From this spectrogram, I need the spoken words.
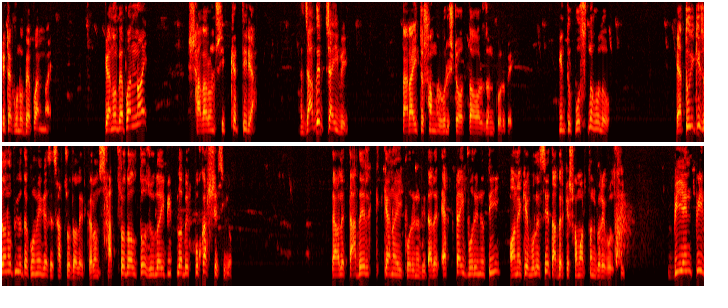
এটা কোনো ব্যাপার নয়। কেন ব্যাপার নয়? সাধারণ শিক্ষার্থীরা যাদের চাইবে, তারাই তো সংখ্যাগরিষ্ঠতা অর্জন করবে। কিন্তু প্রশ্ন হলো এতই কি জনপ্রিয়তা কমে গেছে ছাত্র দলের কারণ ছাত্র দল তো জুলাই বিপ্লবের প্রকাশ্যে ছিল। তাহলে তাদের কেন এই পরিণতি? তাদের একটাই পরিণতি, অনেকে বলেছে তাদেরকে সমর্থন করে বলছি। বিএনপির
